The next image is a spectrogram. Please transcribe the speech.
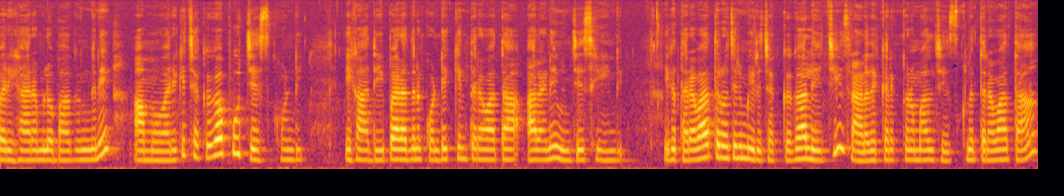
పరిహారంలో భాగంగానే అమ్మవారికి చక్కగా పూజ చేసుకోండి. ఇక ఆ దీపారాధన కొండెక్కిన తర్వాత అలానే ఉంచేసేయండి ఇక తర్వాత రోజున మీరు చక్కగా లేచి స్నానద కార్యక్రమాలు చేసుకున్న తర్వాత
